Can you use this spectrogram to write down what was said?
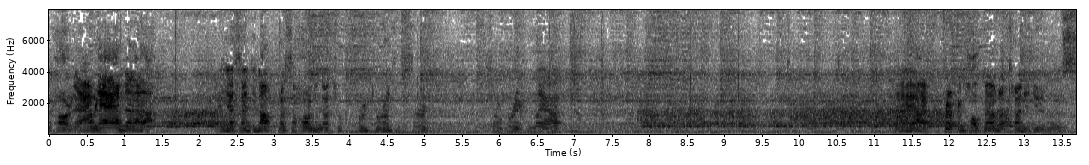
Or hard. Ah, nah, nah. I guess I did not press it hard enough to, for it to register. So break that. Yeah, I freaking hope I'm not trying to do this.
